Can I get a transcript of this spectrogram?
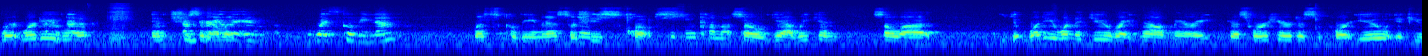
Where, where do you live? And I'm she's in in West Covina. West Covina, so Yes. she's close. She can come up. So yeah, we can. So uh, what do you want to do right now, Mary? Because we're here to support you. If you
